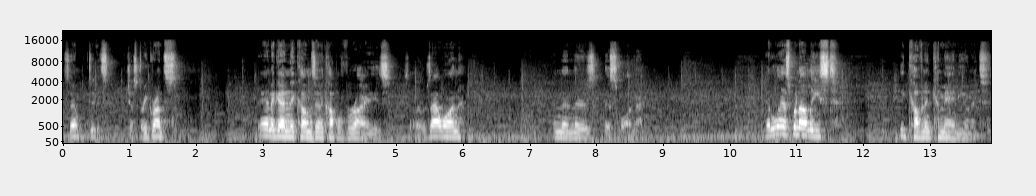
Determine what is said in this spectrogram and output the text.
So it's just three grunts. And again, it comes in a couple varieties. So there was that one, and then there's this one. And last but not least, the Covenant Command Unit.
